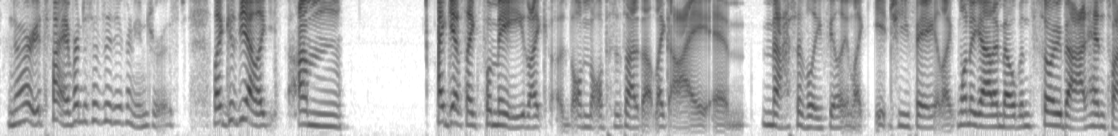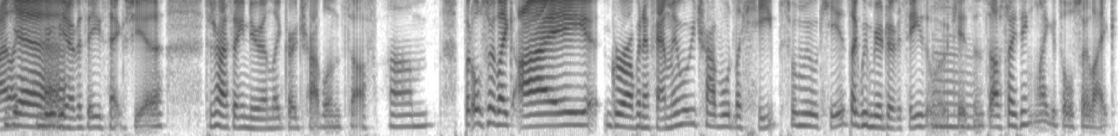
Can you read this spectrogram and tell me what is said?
no, it's fine. Everyone just has a different interest. Like, cause yeah, like um. I guess like for me, like on the opposite side of that, like I am massively feeling like itchy feet, like want to get out of Melbourne so bad. Hence why I like Yeah. moving overseas next year to try something new and like go travel and stuff. Um, but also like I grew up in a family where we traveled like heaps when we were kids. Like we moved overseas when we were kids and stuff. So I think like it's also like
